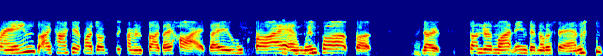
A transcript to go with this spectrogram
rains, I can't get my dogs to come inside. They hide. They will cry and whimper, but no, thunder and lightning, they're not a fan.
